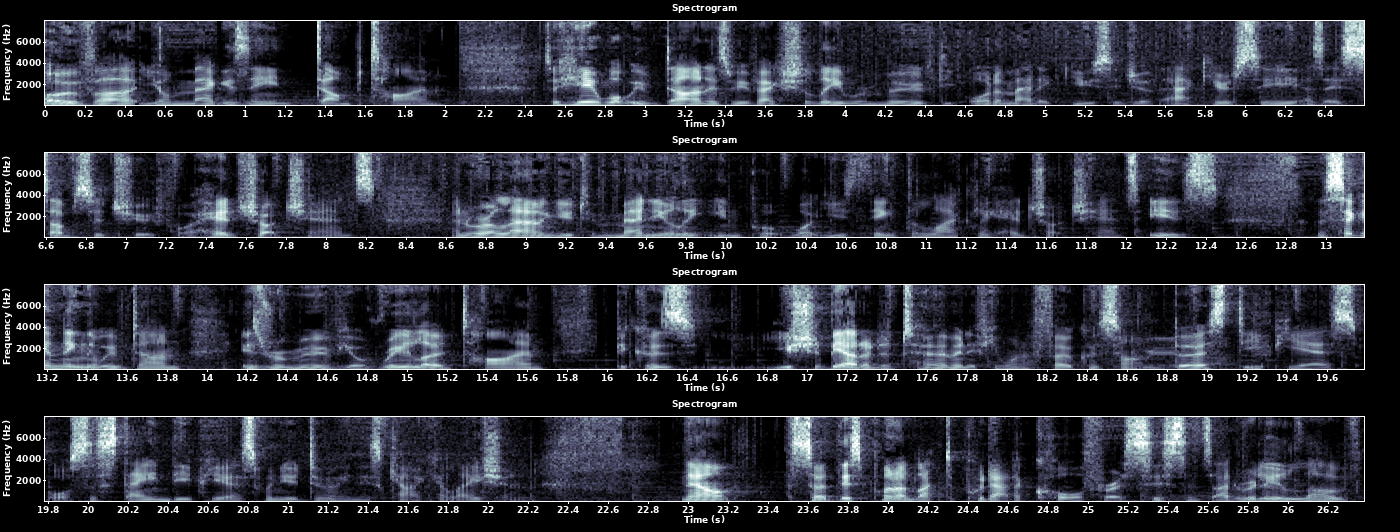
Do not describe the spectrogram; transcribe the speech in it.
over your magazine dump time. So here what we've done is we've actually removed the automatic usage of accuracy as a substitute for headshot chance and we're allowing you to manually input what you think the likely headshot chance is. The second thing that we've done is remove your reload time because you should be able to determine if you want to focus on burst DPS or sustained DPS when you're doing this calculation. Now, so at this point, I'd like to put out a call for assistance. I'd really love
